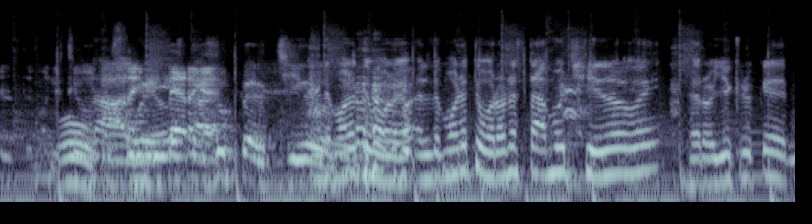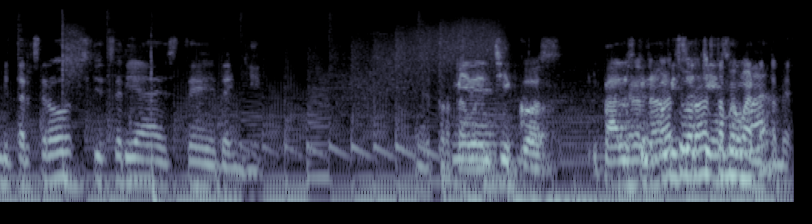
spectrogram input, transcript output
el demonio tiburón está güey, bien está verga. súper chido. El demonio, güey. tiburón, el demonio tiburón está muy chido, güey. Pero yo creo que mi tercero sí sería este Denji. Miren, chicos, para los Pero que no han visto Chainsaw bueno Man,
